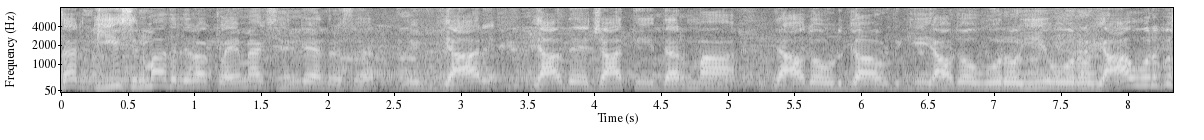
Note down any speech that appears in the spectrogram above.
ಸರ್, ಈ ಸಿನಿಮಾದಲ್ಲಿರೋ ಕ್ಲೈಮ್ಯಾಕ್ಸ್ ಹೆಂಗೆ ಅಂದರೆ ಸರ್, ನೀವು ಯಾರು ಯಾವುದೇ ಜಾತಿ, ಧರ್ಮ, ಯಾವುದೋ ಹುಡುಗ, ಹುಡುಗಿ, ಯಾವುದೋ ಊರು, ಈ ಊರು, ಯಾವ ಊರಿಗೂ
